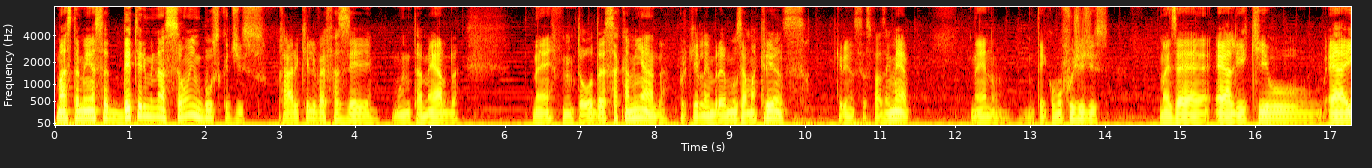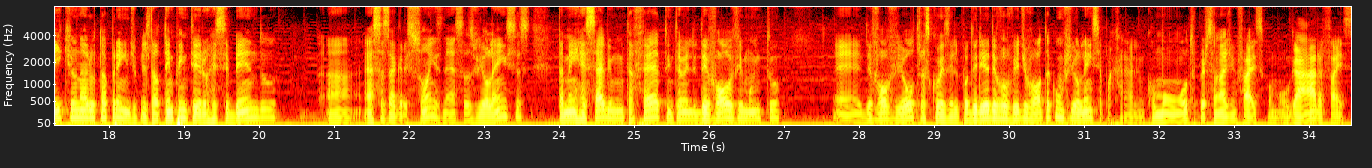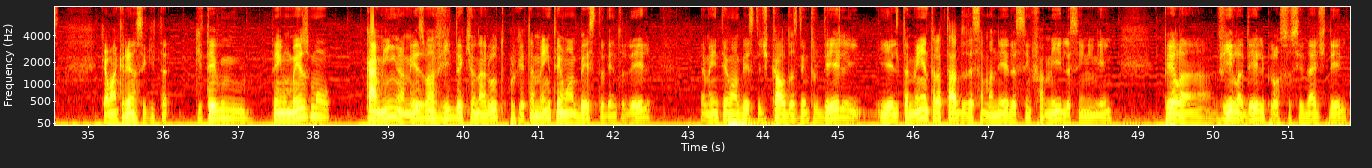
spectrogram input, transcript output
mas também essa determinação em busca disso. Claro que ele vai fazer muita merda, né, em toda essa caminhada, porque lembramos é uma criança. Crianças fazem merda, né? Não, não tem como fugir disso. Mas é, é ali que o é aí que o Naruto aprende. Ele tá o tempo inteiro recebendo ah, essas agressões, né, essas violências. Também recebe muito afeto, então ele devolve muito é, devolve outras coisas. Ele poderia devolver de volta com violência pra caralho, como um outro personagem faz, como o Gaara faz, que é uma criança que, que teve tem o mesmo caminho, a mesma vida que o Naruto, porque também tem uma besta dentro dele, também tem uma besta de caudas dentro dele, e ele também é tratado dessa maneira, sem família, sem ninguém, pela vila dele, pela sociedade dele.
